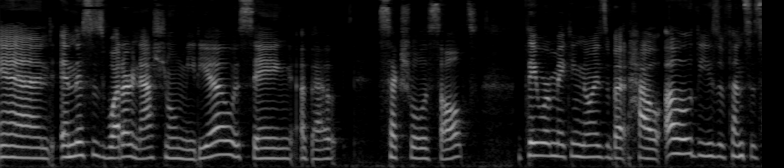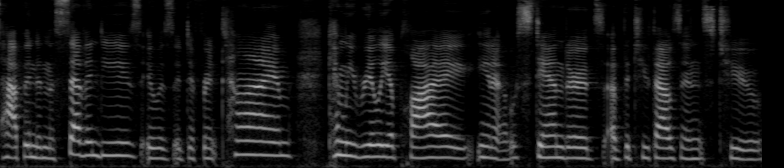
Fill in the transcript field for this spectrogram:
and and this is what our national media was saying about sexual assault they were making noise about how oh these offenses happened in the 70s it was a different time can we really apply you know standards of the 2000s to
